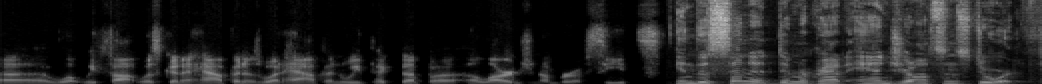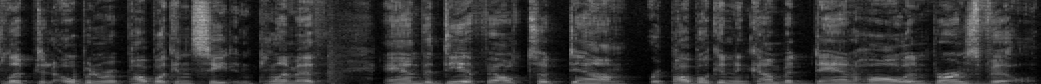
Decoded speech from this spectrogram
uh, what we thought was going to happen is what happened. We picked up a, a, large number of seats. In the Senate, Democrat Ann Johnson Stewart flipped an open Republican seat in Plymouth, and the DFL took down Republican incumbent Dan Hall in Burnsville.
